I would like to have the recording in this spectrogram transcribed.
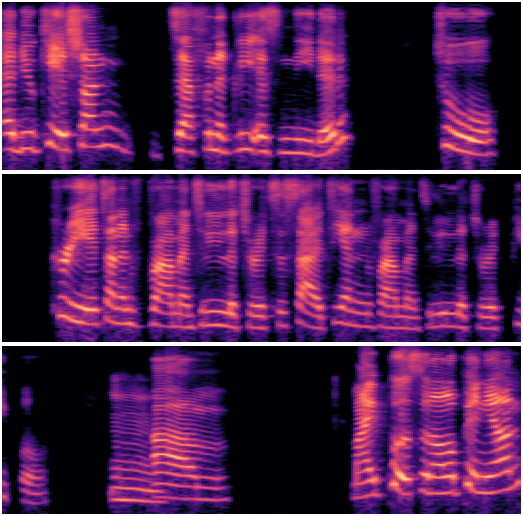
education definitely is needed to create an environmentally literate society and environmentally literate people. Mm. Um, my personal opinion,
